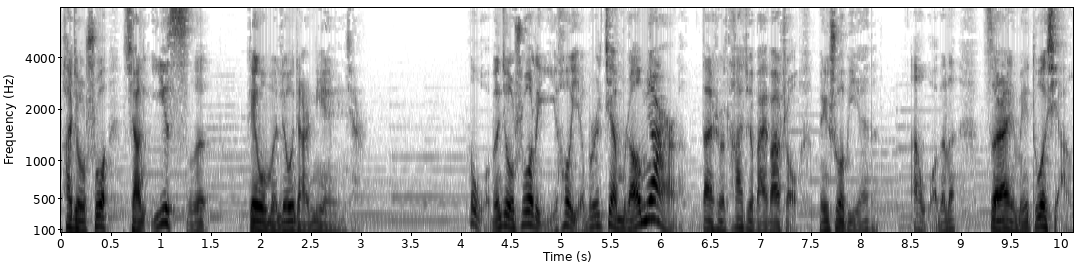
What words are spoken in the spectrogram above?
他就说想以此给我们留点念想。那我们就说了，以后也不是见不着面了。但是他却摆摆手，没说别的。啊，我们呢自然也没多想。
